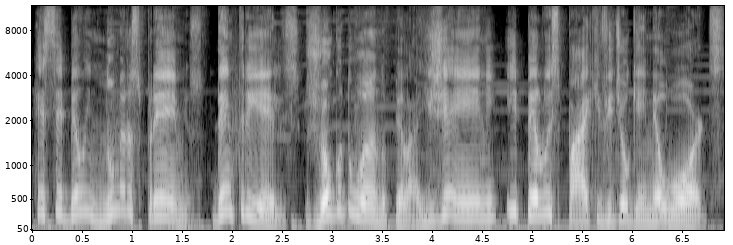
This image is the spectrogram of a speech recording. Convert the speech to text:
recebeu inúmeros prêmios, dentre eles Jogo do Ano pela IGN e pelo Spike Video Game Awards.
